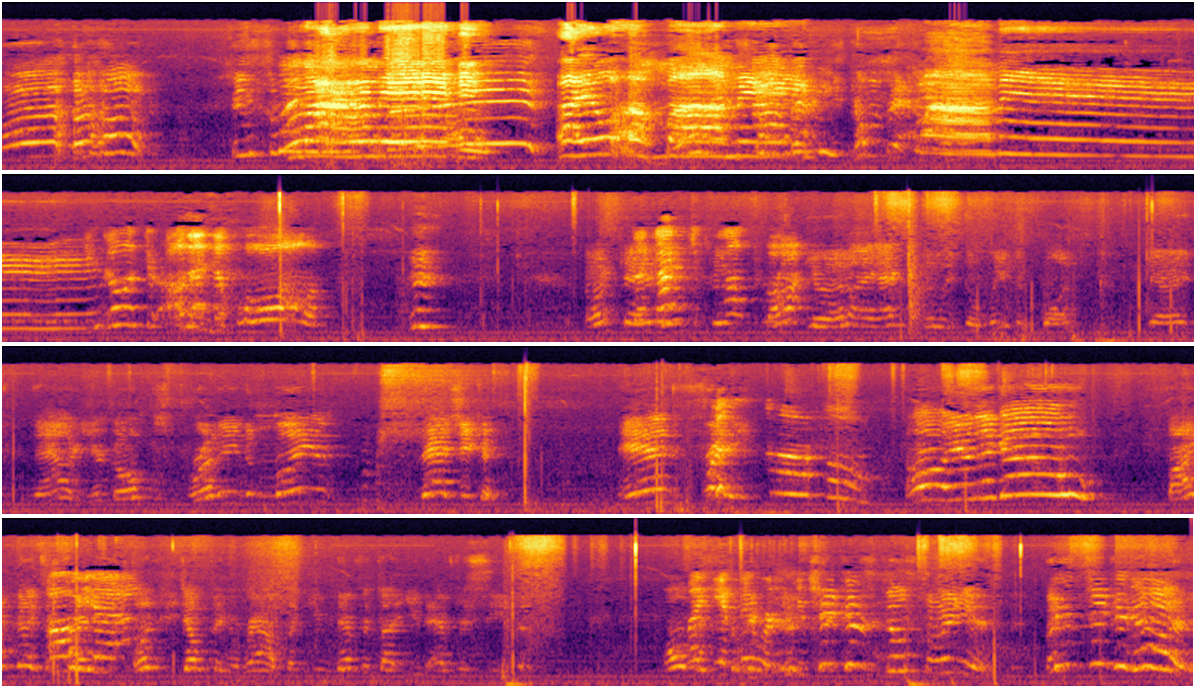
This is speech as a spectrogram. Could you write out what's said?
Oh! He's swimming! Mommy! I want mommy! He's coming back! Mommy! You're going through all that Nicole. Okay, Like, I that's just pretty good. I accidentally deleted one. Okay, now here comes Freddy the Man. Magica. And Freddy. Oh. Oh, here they go! Five Nights at Oh, Freddy's yeah. bungee jumping like you never thought you'd ever see them. All Like this if they were swinging. super- Chica's still swinging. Look at Chica going.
